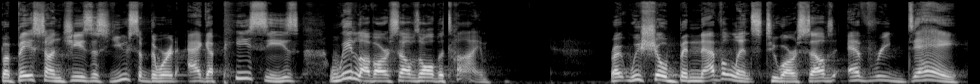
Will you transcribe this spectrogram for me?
But based on Jesus' use of the word agapesis, we love ourselves all the time right? We show benevolence to ourselves every day.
